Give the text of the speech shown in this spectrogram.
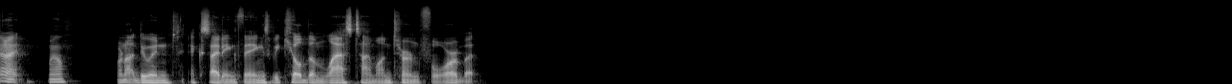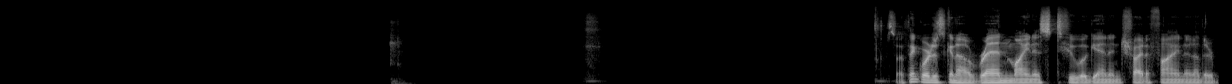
All right. Well, we're not doing exciting things. We killed them last time on turn four, but. So I think we're just going to Wrenn minus two again and try to find another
